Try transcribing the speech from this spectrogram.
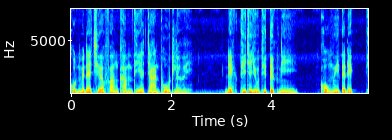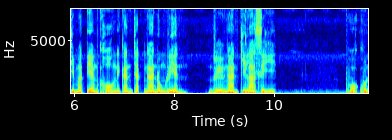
คุณไม่ได้เชื่อฟังคำที่อาจารย์พูดเลย เด็กที่จะอยู่ที่ตึกนี้ คงมีแต่เด็กที่มาเตรียมของในการจัดงานโรงเรียน หรืองานกีฬาสี พวกคุณ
